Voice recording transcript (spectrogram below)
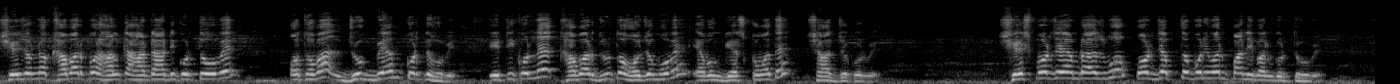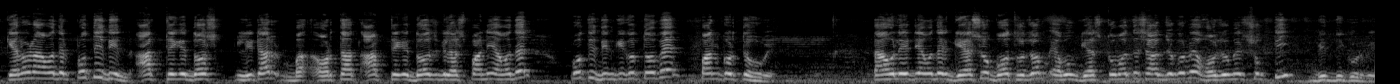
সেই জন্য খাবার পর হালকা হাঁটাহাঁটি করতে হবে অথবা যোগ ব্যায়াম করতে হবে। এটি করলে খাবার দ্রুত হজম হবে এবং গ্যাস কমাতে সাহায্য করবে। শেষ পর্যায়ে আমরা আসব, পর্যাপ্ত পরিমাণ পানি পান করতে হবে। কেননা আমাদের প্রতিদিন আট থেকে দশ লিটার বা অর্থাৎ আট থেকে দশ গ্লাস পানি আমাদের প্রতিদিন কী করতে হবে? পান করতে হবে। তাহলে এটি আমাদের গ্যাস ও বথ হজম এবং গ্যাস কমাতে সাহায্য করবে, হজমের শক্তি বৃদ্ধি করবে।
